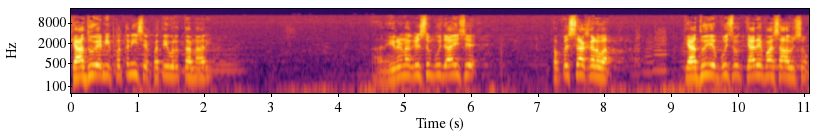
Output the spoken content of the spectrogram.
ક્યાધુ એની પત્ની છે, પતિવ્રતા નારી. અને હિરણ્યકશ્યપુ જાય છે, તપસ્યા કરવા. ક્યાધુએ પૂછ્યું, ક્યારે પાછા આવશો?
